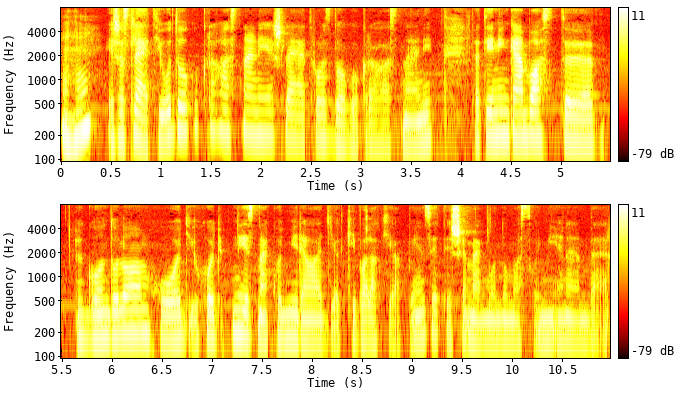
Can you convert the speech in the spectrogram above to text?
Uh-huh. És azt lehet jó dolgokra használni, és lehet rossz dolgokra használni. Tehát én inkább azt gondolom, hogy, hogy nézd meg, hogy mire adja ki valaki a pénzét, és én megmondom azt, hogy milyen ember.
